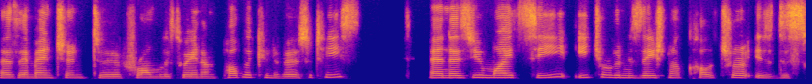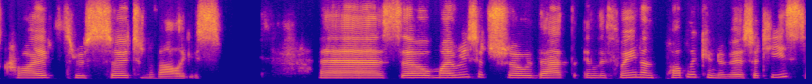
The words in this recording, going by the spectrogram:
as I mentioned, uh, from Lithuanian public universities. And as you might see, each organizational culture is described through certain values. Uh, so my research showed that in Lithuanian public universities,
